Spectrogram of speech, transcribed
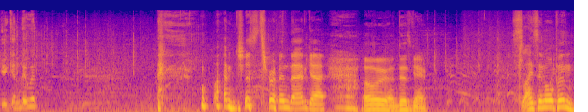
You can do it. I'm just throwing that guy. Oh yeah, this game. Slice him open.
